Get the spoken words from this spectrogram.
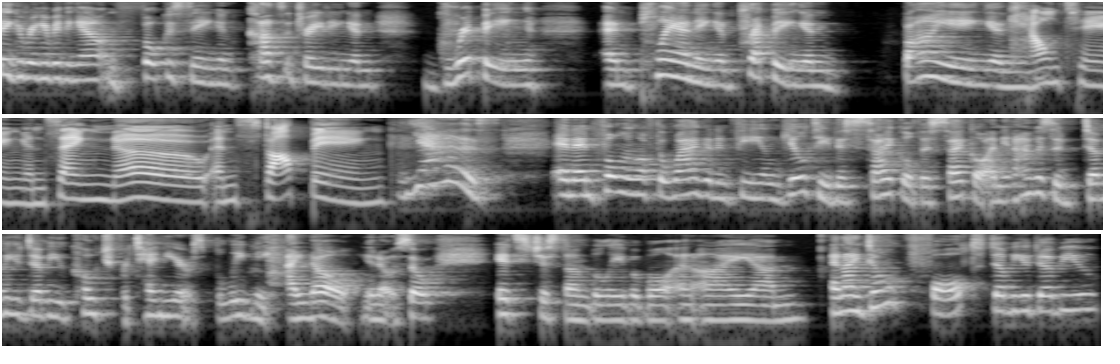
figuring everything out and focusing and concentrating and gripping and planning and prepping and buying and counting and saying no and stopping. Yes. And then falling off the wagon and feeling guilty. This cycle, this cycle. I mean, I was a WW coach for 10 years. Believe me, I know, you know, so it's just unbelievable. And I, um, and I don't fault WW.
